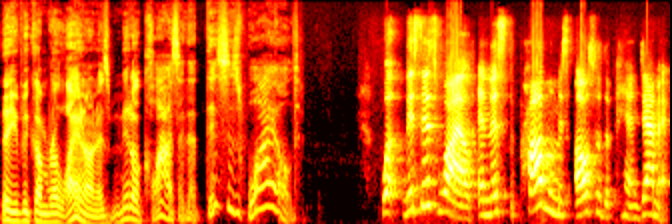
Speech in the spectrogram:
that you become reliant on as middle class. I thought, this is wild. Well, this is wild. And this the problem is also the pandemic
